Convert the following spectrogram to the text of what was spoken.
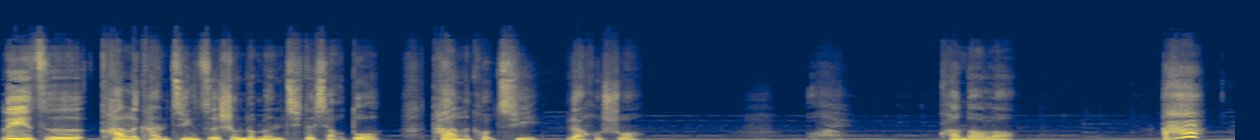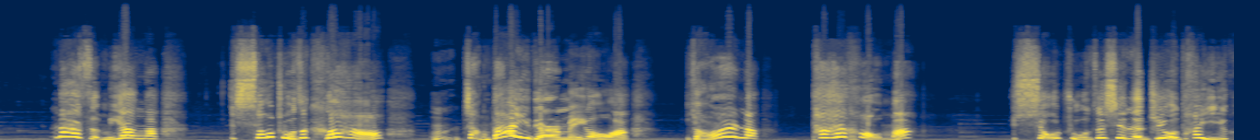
栗子看了看径自生着闷气的小多，叹了口气，然后说：“哎，看到了。啊，那怎么样啊？小主子可好？嗯，长大一点没有啊？瑶儿呢？她还好吗？小主子现在只有她一个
